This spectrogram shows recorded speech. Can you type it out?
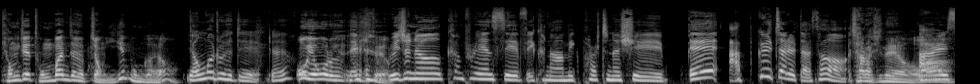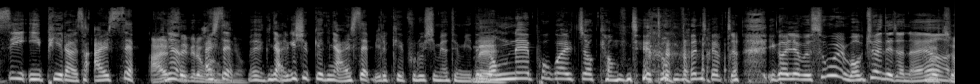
경제 동반자 협정 이게 뭔가요? 영어로 해드려요? 어 영어로 해주세요. Regional Comprehensive Economic Partnership의 앞 글자를 따서 잘하시네요. 와. RCEP라 해서 RCEP. RCEP이라고 RCEP. 하는군요. 네, 그냥 알기 쉽게 그냥 RCEP 이렇게 부르시면 됩니다. 네. 영내 포괄적 경제 동반자 협정. 이거 하려면 숨을 멈춰야 되잖아요. 그렇죠.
